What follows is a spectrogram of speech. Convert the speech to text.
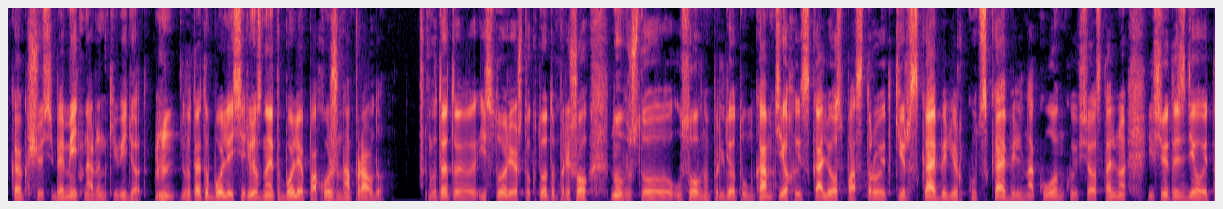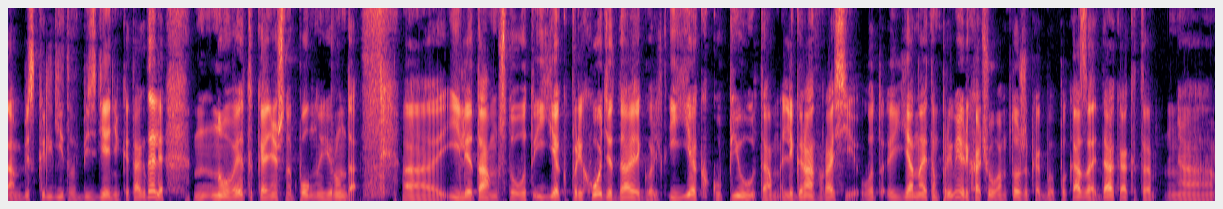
как еще себя медь на рынке ведет. вот это более серьезно, это более похоже на правду. Вот эта история, что кто-то пришел, ну, что условно придет Ункомтех из колес построит Кирскабель, Иркутсккабель, наклонку и все остальное, и все это сделает там без кредитов, без денег и так далее, ну, это, конечно, полная ерунда. А, или там, что вот IEK приходит, да, и говорит, IEK купил там Легранд в России. Вот я на этом примере хочу вам тоже как бы показать, да, как это а,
